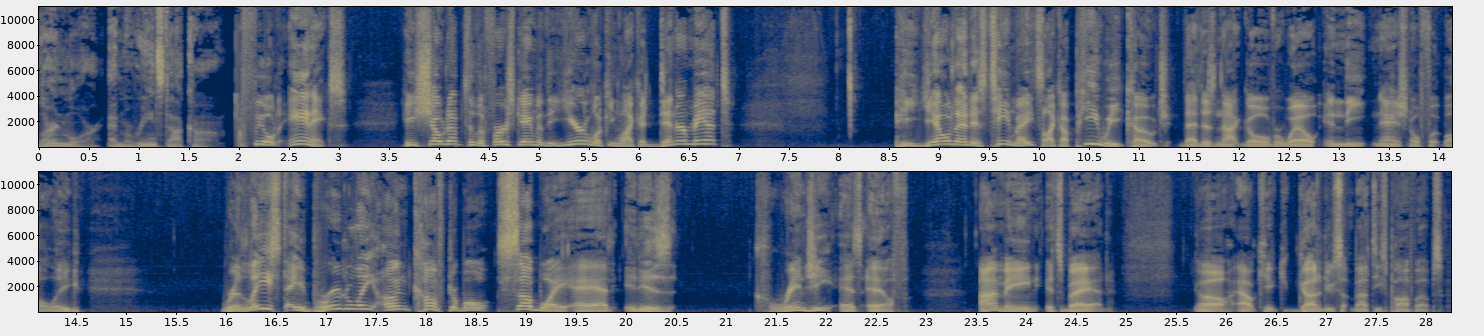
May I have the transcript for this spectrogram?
Learn more at marines.com. Field annex. He showed up to the first game of the year looking like a dinner mint. He yelled at his teammates like a pee wee coach. That does not go over well in the National Football League. Released a brutally uncomfortable Subway ad. It is cringy as F. I mean, it's bad. Oh, Outkick, you got to do something about these pop ups.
